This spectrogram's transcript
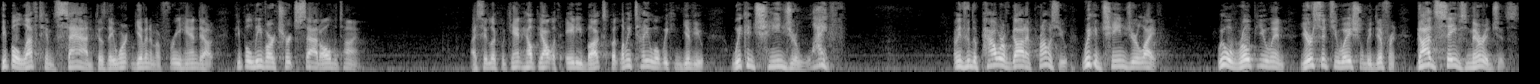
people left him sad because they weren't giving him a free handout. People leave our church sad all the time. I say, look, we can't help you out with 80 bucks, but let me tell you what we can give you. We can change your life. I mean, through the power of God, I promise you, we can change your life. We will rope you in. Your situation will be different. God saves marriages.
